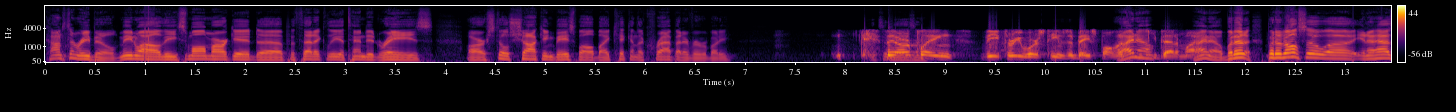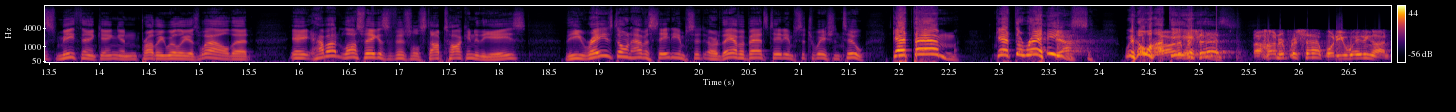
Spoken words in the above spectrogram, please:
Constant rebuild. Meanwhile, the small market, uh, pathetically attended Rays are still shocking baseball by kicking the crap out of everybody. They are playing the three worst teams in baseball. Let's I know. keep that in mind. I know, but it, but it also uh, you know has me thinking, and probably Willie as well, that hey, how about Las Vegas officials stop talking to the A's? The Rays don't have a stadium, sit- or they have a bad stadium situation too. Get them, get the Rays. Yeah. We don't want the hundred A's. percent. hundred percent. What are you waiting on?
